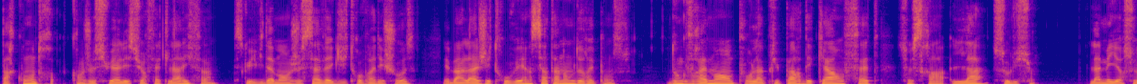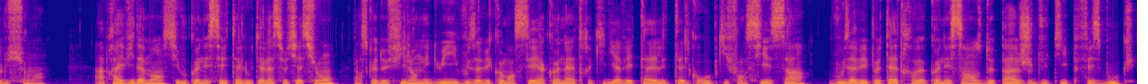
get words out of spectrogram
Par contre, quand je suis allé sur FetLife, parce qu'évidemment je savais que j'y trouverais des choses, et eh bien là j'ai trouvé un certain nombre de réponses. Donc vraiment, pour la plupart des cas, en fait, ce sera la solution. La meilleure solution. Hein. Après, évidemment, si vous connaissez telle ou telle association, parce que de fil en aiguille, vous avez commencé à connaître qu'il y avait tel et tel groupe qui font ci et ça, vous avez peut-être connaissance de pages du type Facebook,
